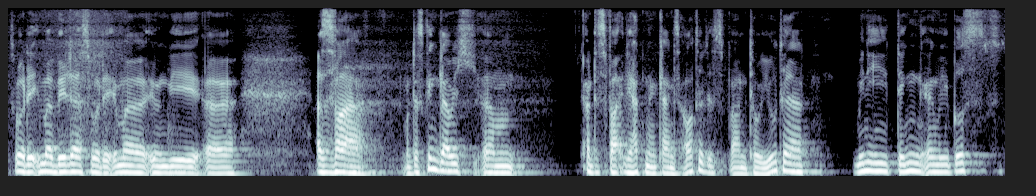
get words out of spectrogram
Es wurde immer wilder, es wurde immer irgendwie. Äh, also es war. Und das ging, glaube ich. Ähm, und das war, wir hatten ein kleines Auto, das war ein Toyota Mini-Ding, irgendwie Bus,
